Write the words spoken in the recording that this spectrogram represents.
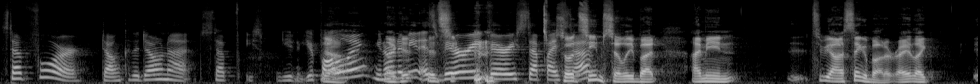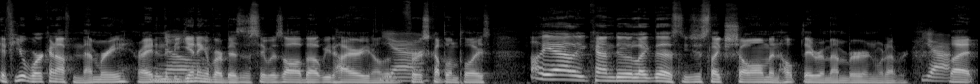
Step four, dunk the donut. Step, you, you're following? You know Like what I mean? It's it's- very, very step by So step. So it seems silly, but I mean, to be honest, think about it, right? Like if you're working off memory, right? In the beginning of our business, it was all about we'd hire, you know, the Yeah. first couple employees. Oh yeah, you of do it like this. You just like show them and hope they remember and whatever. Yeah. But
